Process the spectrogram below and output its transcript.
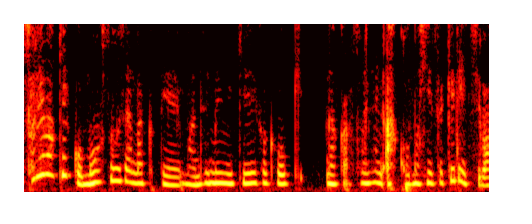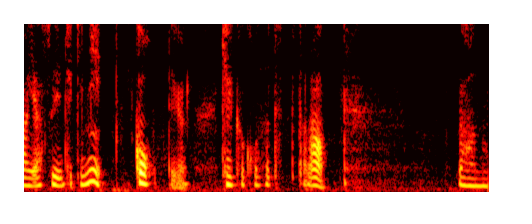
それは結構妄想じゃなくて真面目に計画をなんかそれなりにあこの日付で一番安い時期に行こうっていう計画を立ててたらあの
